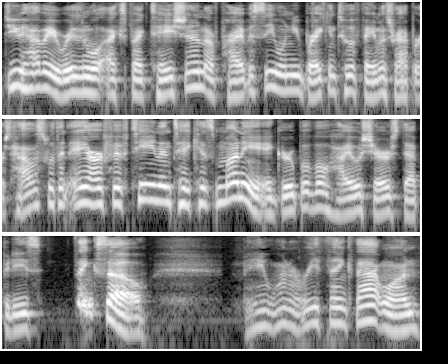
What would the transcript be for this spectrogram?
do you have a reasonable expectation of privacy when you break into a famous rapper's house with an AR 15 and take his money? A group of Ohio sheriff's deputies think so. May want to rethink that one.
